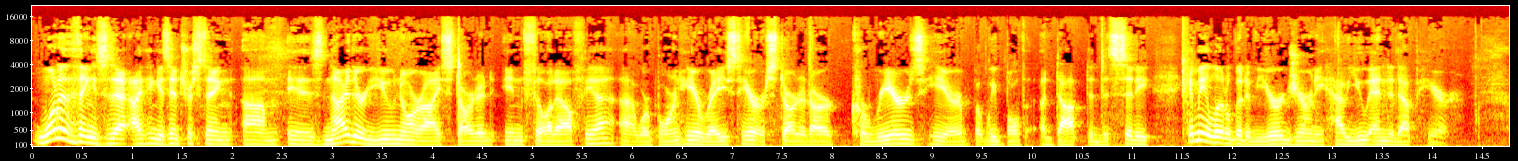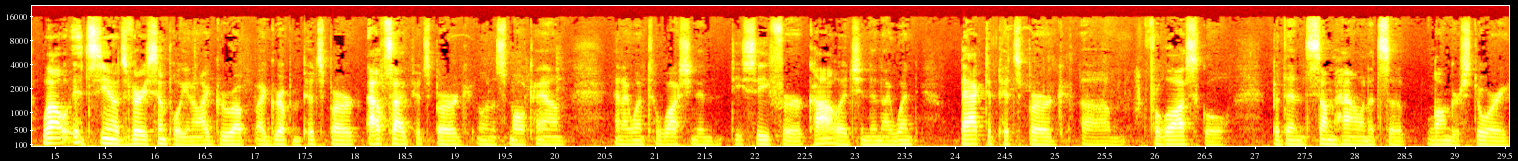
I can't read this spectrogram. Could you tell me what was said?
One of the things that I think is interesting um, is neither you nor I started in Philadelphia. Uh, we're born here, raised here, or started our careers here, but we both adopted the city. Give me a little bit of your journey, how you ended up here. Well, it's you know it's very simple. You know, I grew up I grew up in Pittsburgh, outside Pittsburgh, in a small town, and I went to Washington D.C. for college, and then I went back to Pittsburgh um, for law school. But then somehow, and it's a longer story,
